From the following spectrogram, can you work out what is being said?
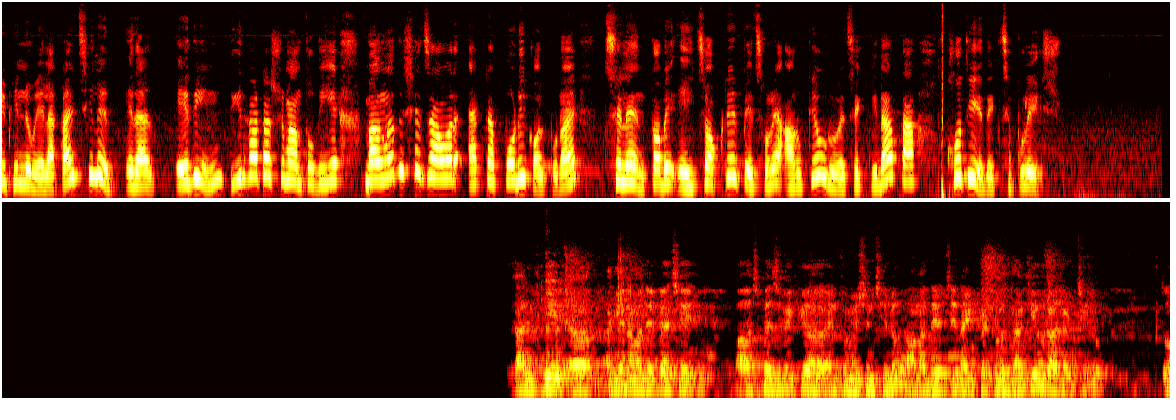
বিভিন্ন এলাকায় ছিলেন। এরা এদিন দিনহাটা সীমান্ত দিয়ে বাংলাদেশে যাওয়ার একটা পরিকল্পনায় ছিলেন। তবে এই চক্রের পেছনে আরও কেউ রয়েছে কিনা তা খতিয়ে দেখছে পুলিশ। কালকে আগেন আমাদের কাছে স্পেসিফিক ইনফরমেশন ছিল, আমাদের যে নাইট পেট্রোল থাকে ওরা অ্যালার্ট ছিল। তো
